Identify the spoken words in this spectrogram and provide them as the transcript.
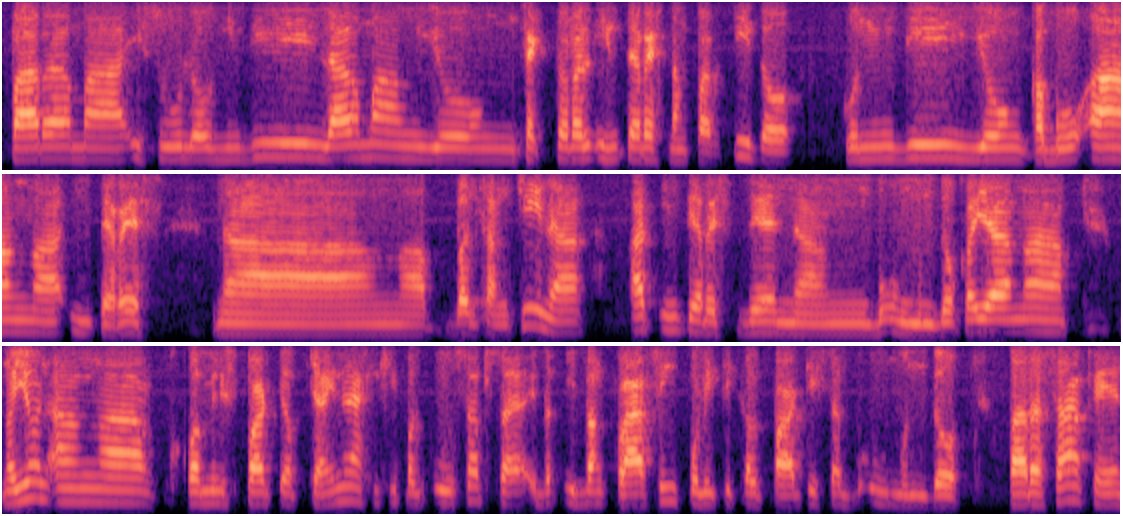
para maisulong hindi lamang yung sectoral interest ng partido kundi yung kabuang uh, interest ng uh, bansang China at interest din ng buong mundo. Kaya nga ngayon ang uh, Communist Party of China nakikipag-usap sa iba't ibang klaseng political party sa buong mundo. Para sa akin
